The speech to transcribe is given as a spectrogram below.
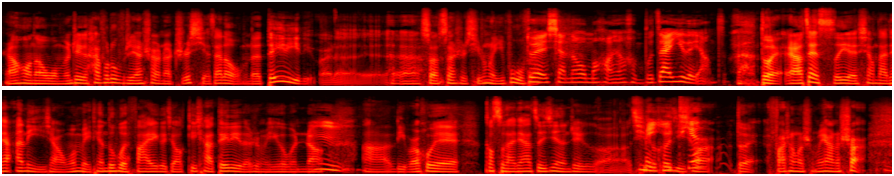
然后呢，我们这个 Hyperloop 这件事儿呢，只写在了我们的 Daily 里边的，呃，算算是其中的一部分。对，显得我们好像很不在意的样子。对，然后在此也向大家安利一下，我们每天都会发一个叫 Geeka Daily 的这么一个文章。嗯，啊，里边会告诉大家最近这个汽车科技圈儿对发生了什么样的事儿嗯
